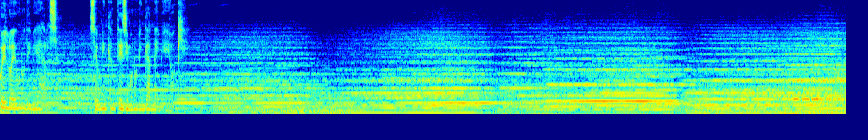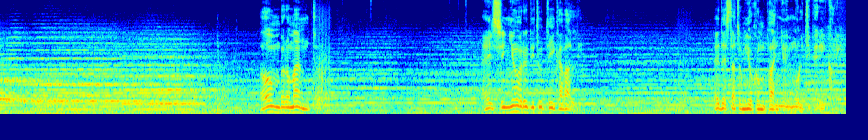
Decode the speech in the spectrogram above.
Quello è uno dei miei ars. Se un incantesimo non inganna i miei occhi. Ombromanto. È il signore di tutti i cavalli. Ed è stato mio compagno in molti pericoli.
